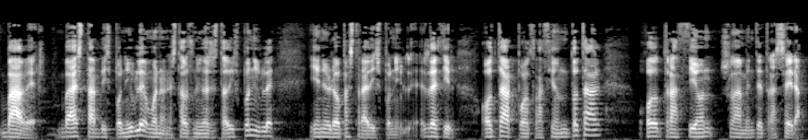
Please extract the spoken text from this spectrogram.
va a haber, va a estar disponible, bueno, en Estados Unidos está disponible y en Europa estará disponible. Es decir, optar por tracción total o tracción solamente trasera.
